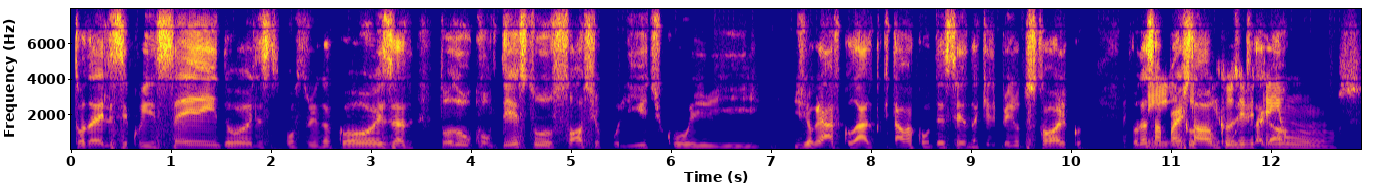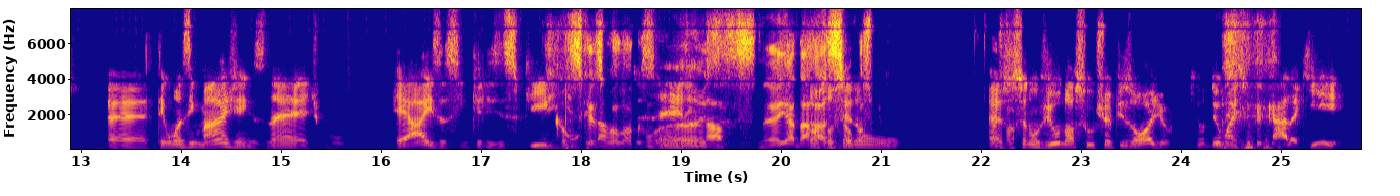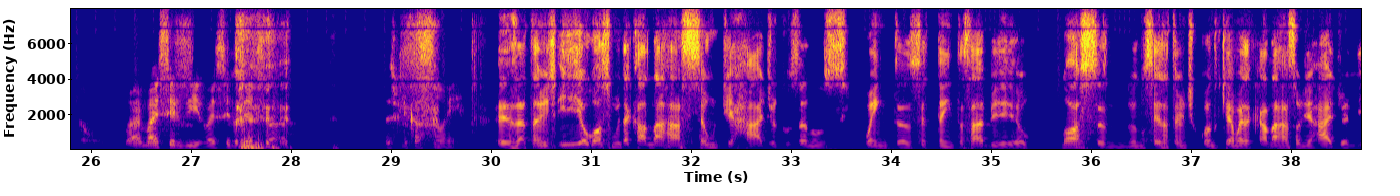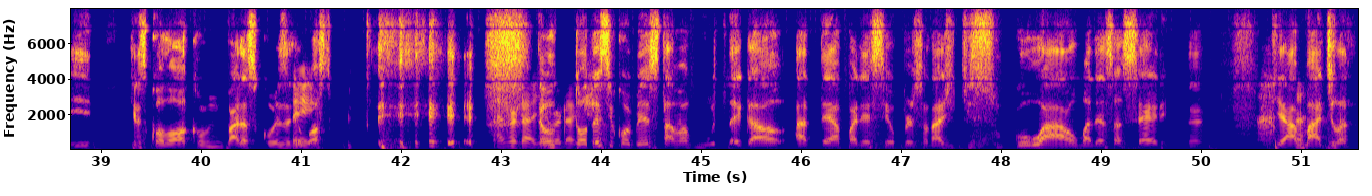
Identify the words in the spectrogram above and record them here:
Toda eles se conhecendo, eles construindo a coisa, todo o contexto sociopolítico e, e geográfico lá do que estava acontecendo naquele período histórico. Toda essa Tem- parte estava Inclusive muito tem legal. uns. é, tem umas imagens, né? Tipo, reais, assim, que eles explicam Isso que que eles colocam acontecendo e antes, né? E a Então, se narração. você não. É, se você não viu o nosso último episódio, que eu dei uma explicada aqui, então vai, vai servir, vai servir essa, essa explicação aí. Exatamente. E eu gosto muito daquela narração de rádio dos anos 50, 70, sabe? Eu, nossa, eu não sei exatamente quando que é, mas aquela narração de rádio ali que eles colocam em várias coisas, eu gosto É verdade, Então, é verdade. todo esse começo estava muito legal até aparecer o personagem que sugou a alma dessa série, né? Que é a Madla,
